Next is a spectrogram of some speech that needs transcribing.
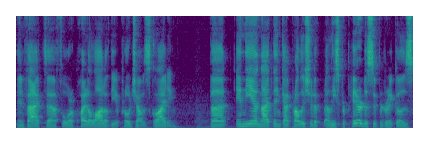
In fact, uh, for quite a lot of the approach I was gliding. But in the end, I think I probably should have at least prepared the Super Dracos,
